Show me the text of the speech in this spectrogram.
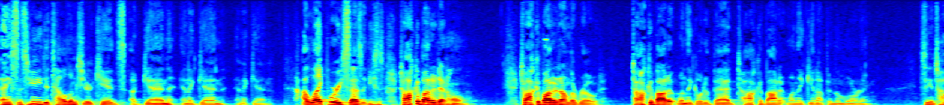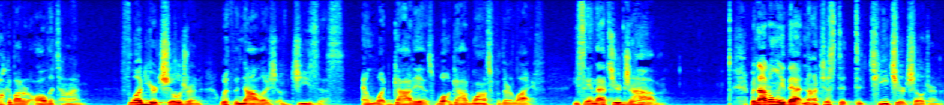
and He says you need to tell them to your kids again and again and again. I like where He says it. He says, talk about it at home, talk about it on the road, talk about it when they go to bed, talk about it when they get up in the morning. See, and talk about it all the time. Flood your children with the knowledge of Jesus and what God is, what God wants for their life. He's saying that's your job. But not only that, not just to, to teach your children,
